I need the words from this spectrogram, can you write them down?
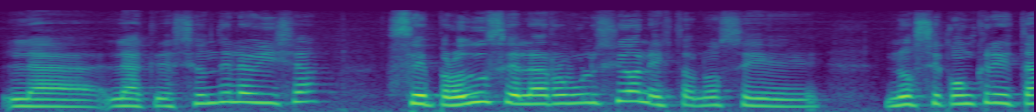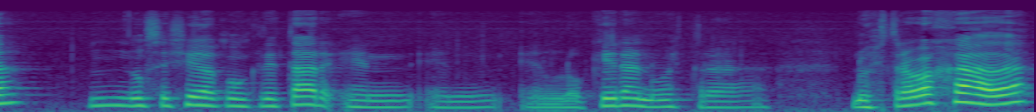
la, la, creación de la villa, se produce la revolución, esto no se, no se concreta, no se llega a concretar en, lo que era nuestra, nuestra bajada,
